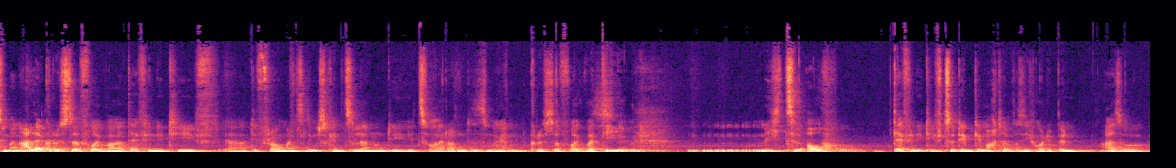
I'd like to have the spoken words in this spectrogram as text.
Also mein allergrößter Erfolg war definitiv, ja, die Frau meines Lebens kennenzulernen und die zu heiraten. Das ist mir ein größter Erfolg, weil die mich zu, auch definitiv zu dem gemacht hat, was ich heute bin. Also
